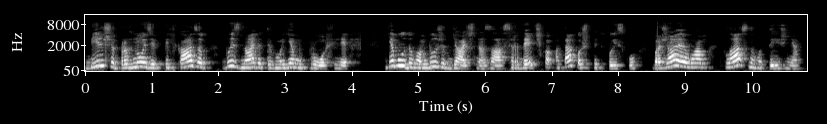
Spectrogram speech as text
Більше прогнозів, підказок ви знайдете в моєму профілі. Я буду вам дуже вдячна за сердечко, а також підписку. Бажаю вам класного тижня!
